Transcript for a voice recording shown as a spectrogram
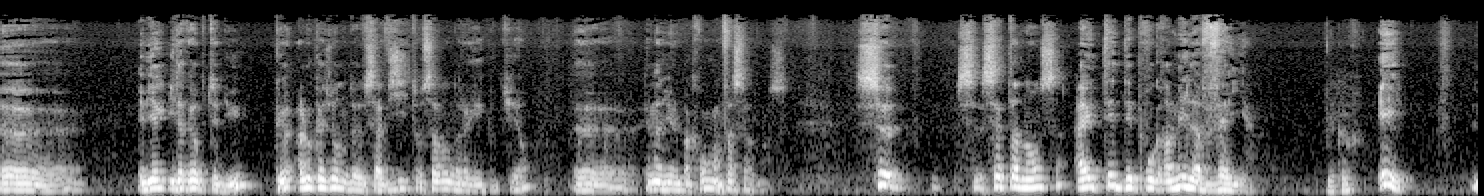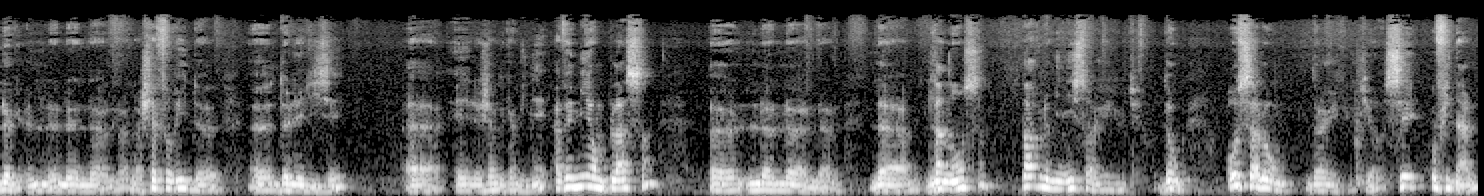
euh, eh bien, il avait obtenu qu'à l'occasion de sa visite au Salon de l'Agriculture, euh, Emmanuel Macron en fasse l'annonce. Ce- ce- cette annonce a été déprogrammée la veille. D'accord. Et la chefferie de, euh, de l'Élysée euh, et le chef de cabinet avaient mis en place euh, l'annonce par le ministre de l'Agriculture. Donc, au salon de l'Agriculture, c'est au final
